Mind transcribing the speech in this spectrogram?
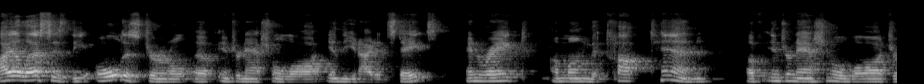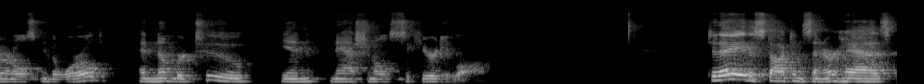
ILS is the oldest journal of international law in the United States and ranked among the top 10 of international law journals in the world and number two in national security law. Today, the Stockton Center has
